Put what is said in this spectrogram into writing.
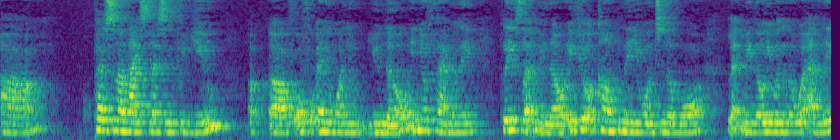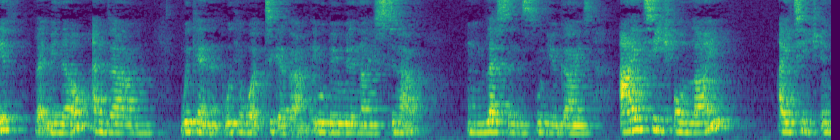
uh, personalized lesson for you uh, or for anyone you, you know in your family, please let me know. If you're a company you want to know more, let me know. You want to know where I live, let me know, and um, we can we can work together. It would be really nice to have um, lessons with you guys. I teach online, I teach in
